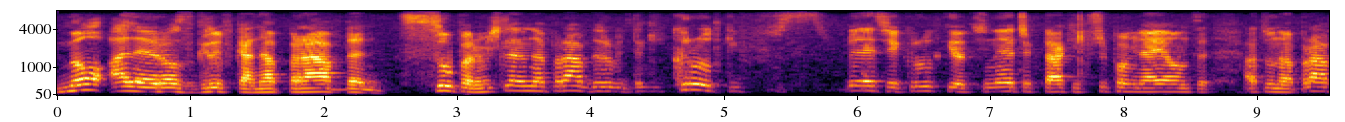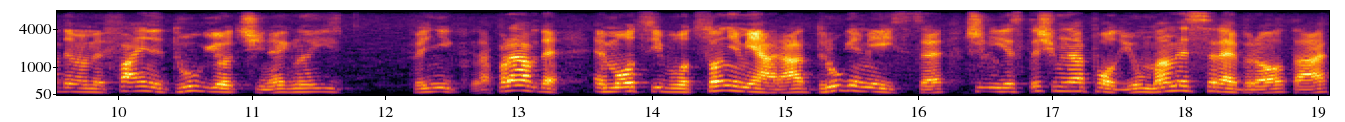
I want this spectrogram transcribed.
No, ale rozgrywka naprawdę super. Myślałem naprawdę, żeby taki krótki, wiecie, krótki odcineczek taki przypominający, a tu naprawdę mamy fajny, długi odcinek, no i wynik. Naprawdę emocji było co niemiara, drugie miejsce, czyli jesteśmy na podium, mamy srebro, tak,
